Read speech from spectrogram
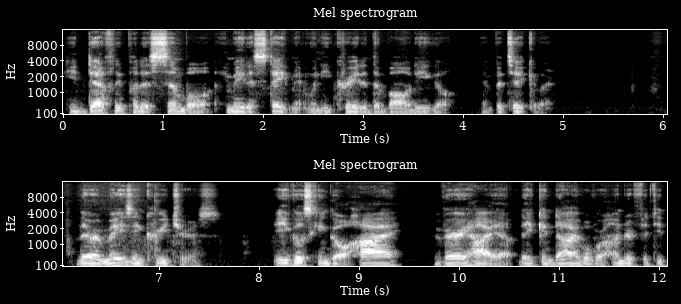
He definitely put a symbol, he made a statement when he created the bald eagle in particular. They're amazing creatures. Eagles can go high, very high up. They can dive over 150,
